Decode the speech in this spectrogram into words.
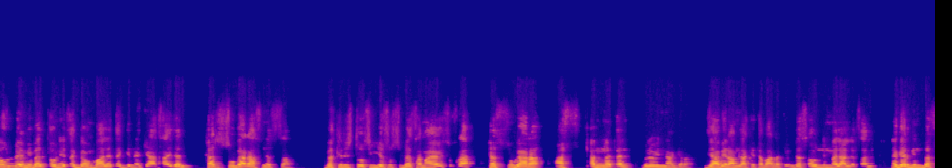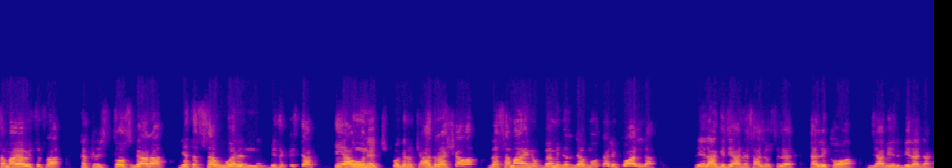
ከሁሉ የሚበልጠውን የጸጋውን ባለጠግነት ያሳይ ዘንድ ከእርሱ ጋር አስነሳ። በክርስቶስ ኢየሱስ በሰማያዊ ስፍራ ከሱ ጋር አስቀመጠን ብሎ ይናገራል። እግዚአብሔር አምላክ የተባረከ እንደ ሰው እንመላለሳለን። ነገር ግን በሰማያዊ ስፍራ ከክርስቶስ ጋር የተሰወርን ቤተክርስቲያን ህያው ወገኖች። አድራሻዋ በሰማይ ነው። በምድር ደግሞ ተልኮ አላት። ሌላ ጊዜ አነሳለሁ ስለ ተልኮዋ እግዚአብሔር ቢረዳኝ።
